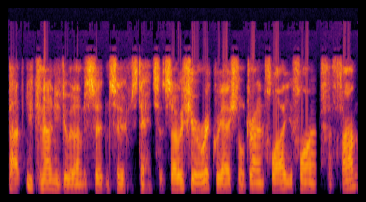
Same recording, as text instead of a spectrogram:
but you can only do it under certain circumstances. So, if you're a recreational drone flyer, you're flying for fun,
